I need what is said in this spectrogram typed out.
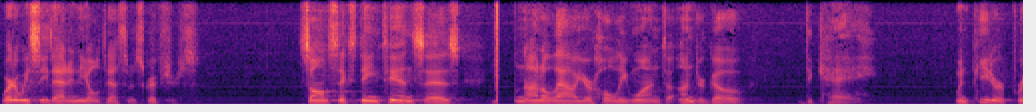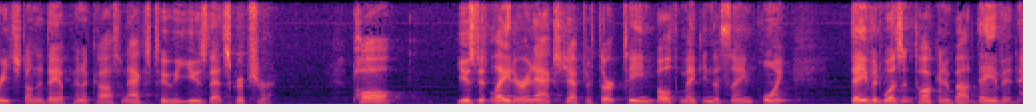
Where do we see that in the Old Testament scriptures? Psalm 16:10 says, "You will not allow your holy one to undergo decay." When Peter preached on the day of Pentecost in Acts 2, he used that scripture. Paul used it later in Acts chapter 13, both making the same point. David wasn't talking about David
